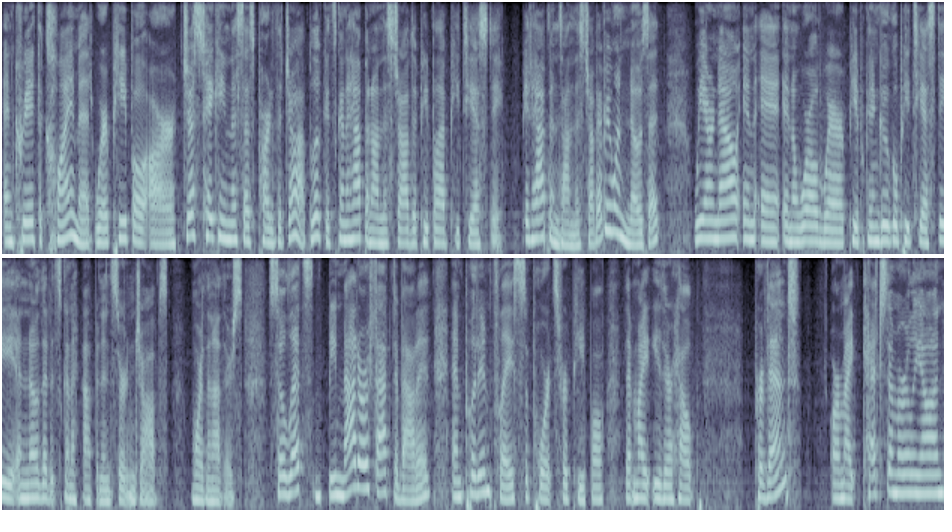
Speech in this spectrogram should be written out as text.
and create the climate where people are just taking this as part of the job. Look, it's going to happen on this job that people have PTSD. It happens on this job. Everyone knows it. We are now in a in a world where people can Google PTSD and know that it's going to happen in certain jobs more than others. So let's be matter of fact about it and put in place supports for people that might either help prevent or might catch them early on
